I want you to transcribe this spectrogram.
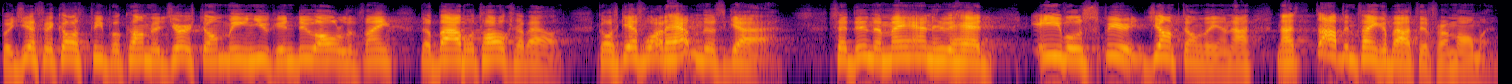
But just because people come to church don't mean you can do all the things the Bible talks about. Because guess what happened to this guy? Said then the man who had evil spirit jumped on them. Now, now stop and think about this for a moment.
